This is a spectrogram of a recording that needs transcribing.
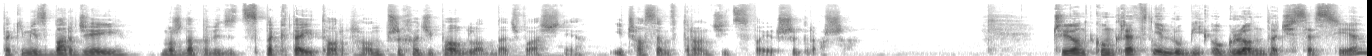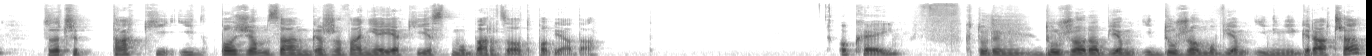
takim jest bardziej, można powiedzieć, spectator. On przychodzi pooglądać właśnie i czasem wtrącić swoje trzy grosze. Czy on konkretnie lubi oglądać sesje? To znaczy taki i poziom zaangażowania, jaki jest mu bardzo odpowiada. Okej. Okay. W którym dużo robią i dużo mówią inni gracze,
